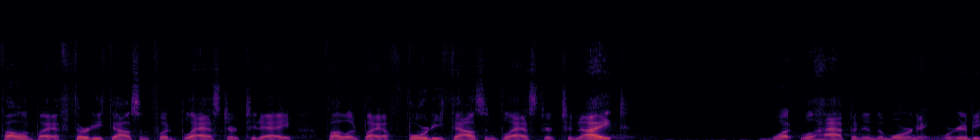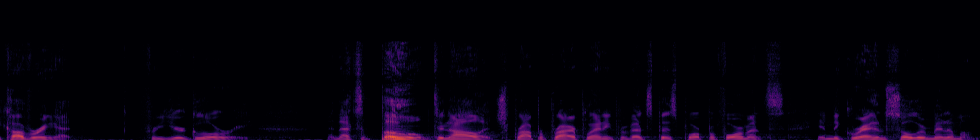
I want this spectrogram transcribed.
followed by a 30,000 foot blaster today, followed by a 40,000 blaster tonight. What will happen in the morning? We're going to be covering it for your glory. And that's a boom to knowledge. Proper prior planning prevents piss poor performance in the grand solar minimum,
